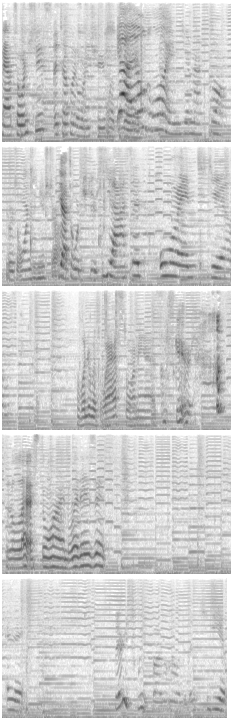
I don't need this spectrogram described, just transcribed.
Now it's orange juice? It's definitely orange juice. Let's Yeah, see. it was orange in my straw. There's orange in your straw? Yeah, it's orange juice. Yeah, it says orange juice. I wonder what the last one is. I'm scared. The last one. What is it? Is it Very sweet, but I don't know what it is. juice?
